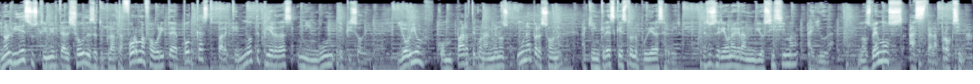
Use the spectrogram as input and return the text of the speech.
No olvides suscribirte al show desde tu plataforma favorita de podcast para que no te pierdas ningún episodio. Y obvio, comparte con al menos una persona a quien crees que esto le pudiera servir. Eso sería una grandiosísima ayuda. Nos vemos hasta la próxima.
